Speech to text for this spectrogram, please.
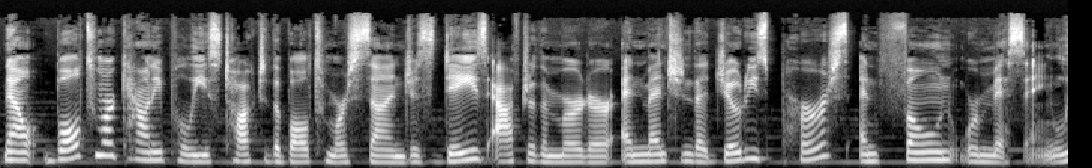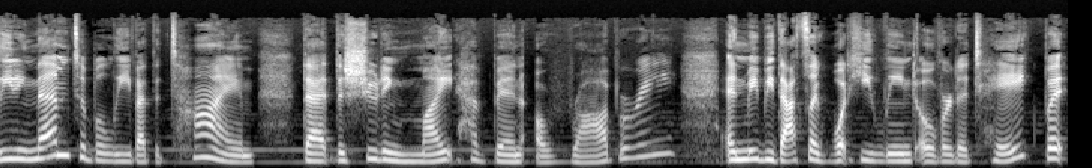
Now, Baltimore County Police talked to the Baltimore Sun just days after the murder and mentioned that Jodi's purse and phone were missing, leading them to believe at the time that the shooting might have been a robbery. And maybe that's like what he leaned over to take. But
